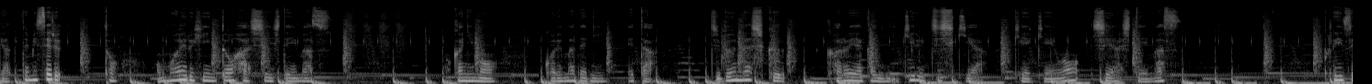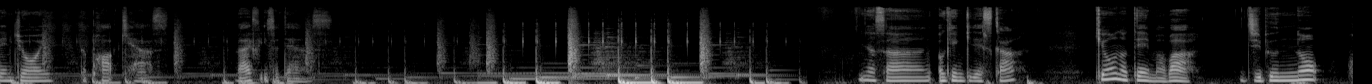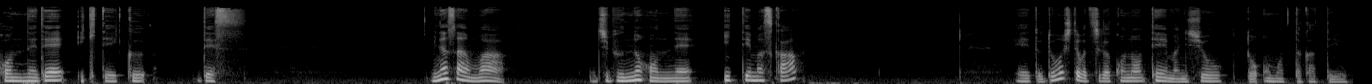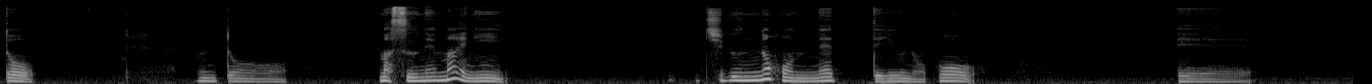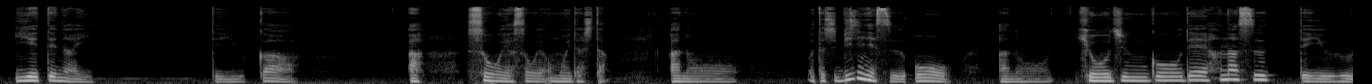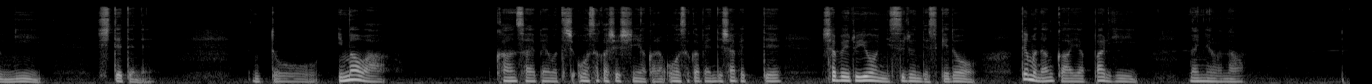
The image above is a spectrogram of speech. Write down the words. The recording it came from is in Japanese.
やってみせると思えるヒントを発信しています。他にもこれまでに得た自分らしく軽やかに生きる知識や経験をシェアしています。Please enjoy the podcast. Life is a Dance. 皆さんお元気ですか？今日のテーマは自分の本音で生きていくです。皆さんは自分の本音言っていますか？えーと、どうして私がこのテーマにしようと思ったかっていうとうんとまあ数年前に自分の本音っていうのを、えー、言えてないっていうかあそうやそうや思い出した。あの私ビジネスをあの標準語で話すっていうふうにしててね、えっと、今は関西弁私大阪出身やから大阪弁で喋って喋るようにするんですけどでもなんかやっぱり何やろうな。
